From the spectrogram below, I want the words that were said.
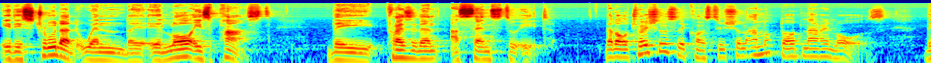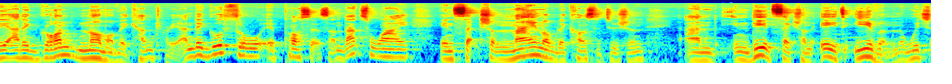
It is true that when the, a law is passed, the president assents to it. But alterations to the Constitution are not ordinary laws. They are the grand norm of a country and they go through a process. And that's why in Section 9 of the Constitution, and indeed Section 8 even, which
